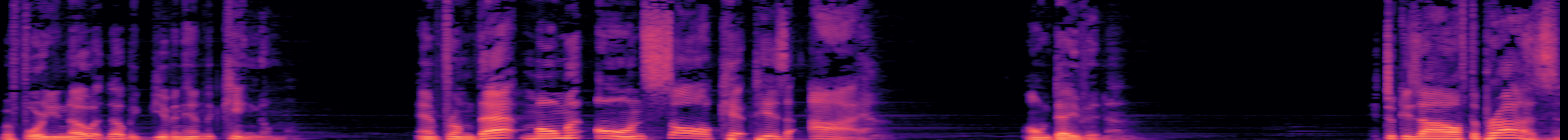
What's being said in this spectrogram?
Before you know it, they'll be giving him the kingdom. And from that moment on, Saul kept his eye on David. He took his eye off the prize.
